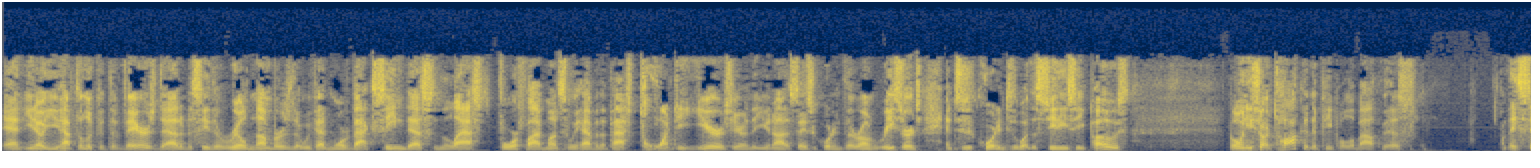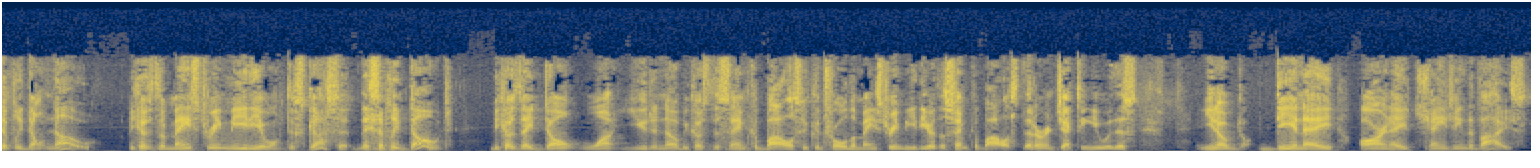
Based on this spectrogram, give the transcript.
And, you know, you have to look at the VAERS data to see the real numbers that we've had more vaccine deaths in the last four or five months than we have in the past 20 years here in the United States, according to their own research and to, according to what the CDC posts. But when you start talking to people about this, they simply don't know because the mainstream media won't discuss it. They simply don't because they don't want you to know because the same Kabbalists who control the mainstream media are the same Kabbalists that are injecting you with this, you know, DNA, RNA changing device.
